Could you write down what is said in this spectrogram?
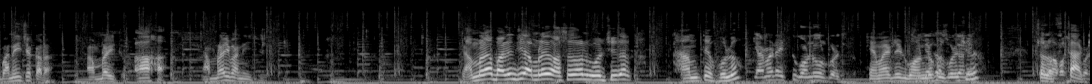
বানিয়েছে কারা? আমরাই তো। আহা। আমরাই বানিয়েছি। আমরা বানিয়েছি আমরাই অসাধারণ বলছি। তার থামতে হলো। ক্যামেরা একটু গন্ডগোল করেছিল। ক্যামেরাটা একটু গন্ডগোল করেছিল। চলো স্টার্ট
